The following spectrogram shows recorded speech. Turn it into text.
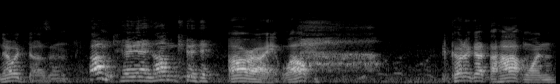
No, it doesn't. I'm kidding. I'm kidding. All right. Well, Dakota got the hot one.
